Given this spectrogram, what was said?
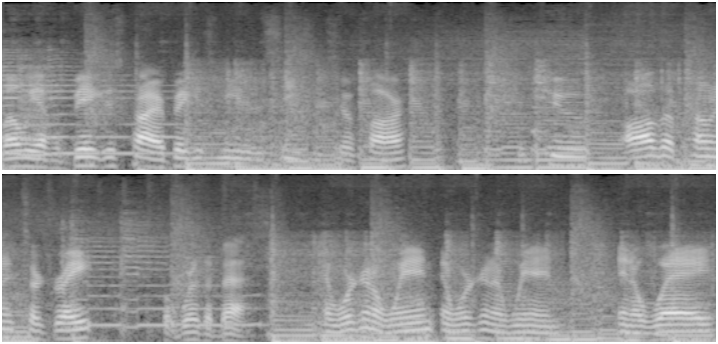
Well, we have a big, this is probably our biggest meet of the season so far. The two, all the opponents are great, but we're the best. And we're gonna win, and we're gonna win in a way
